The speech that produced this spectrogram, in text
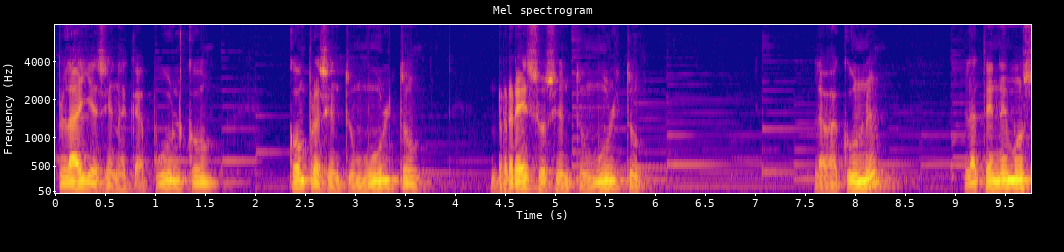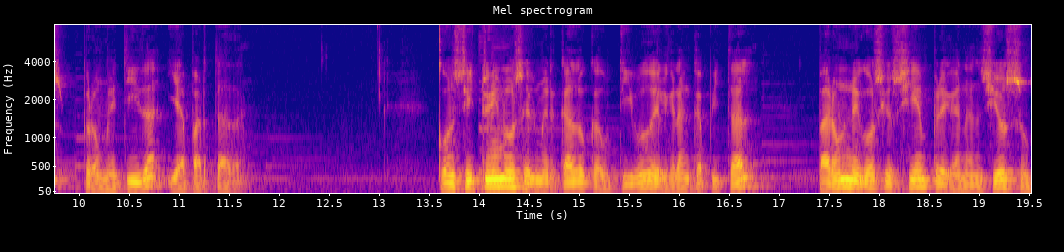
playas en Acapulco, compras en tumulto, rezos en tumulto. La vacuna la tenemos prometida y apartada. Constituimos el mercado cautivo del gran capital para un negocio siempre ganancioso,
